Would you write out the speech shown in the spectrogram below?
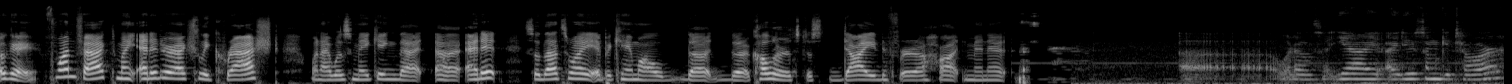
okay. Fun fact, my editor actually crashed when I was making that uh, edit, so that's why it became all the the colors just died for a hot minute. Uh, what else? Yeah, I, I do some guitar.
